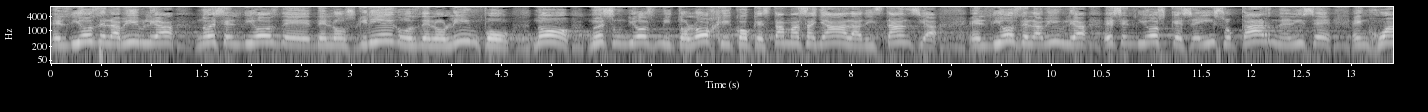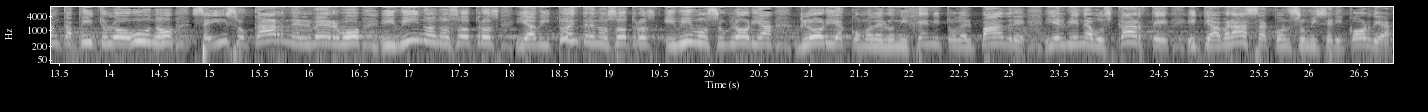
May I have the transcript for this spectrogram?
El Dios de la Biblia no es el Dios de, los griegos, del Olimpo. No, no es un Dios mitológico que está más allá a la distancia. El Dios de la Biblia es el Dios que se hizo carne, dice en Juan capítulo 1, se hizo carne el verbo y vino a nosotros y habitó entre nosotros y vimos su gloria, gloria como del unigénito del Padre. Y Él viene a buscarte y te abraza con su misericordia.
